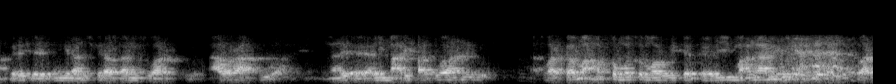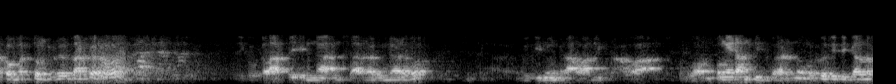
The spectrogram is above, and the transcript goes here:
Akhirnya dari pengiran sekira tani suarga. Aura aku. Nah, dari marifat Tuhan itu. Suarga mah mesum-mesum mau dari mana nih? Suarga mesum apa? Iku kelatih inna ansara runa nopo. Begini merawani perawan. Pengiran di Barno. Itu ditinggal.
